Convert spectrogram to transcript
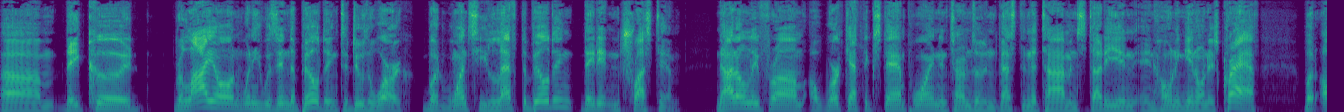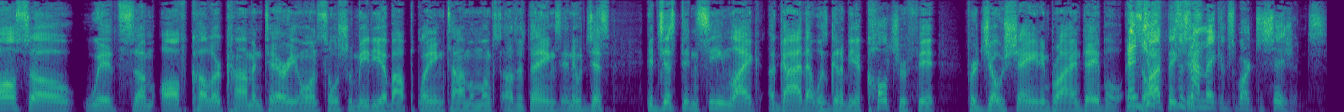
um, they could rely on when he was in the building to do the work, but once he left the building, they didn't trust him. Not only from a work ethic standpoint in terms of investing the time and studying and honing in on his craft, but also with some off-color commentary on social media about playing time amongst other things, and it was just it just didn't seem like a guy that was going to be a culture fit for Joe Schoen and Brian Daboll. And, so just, I think just this- not making smart decisions.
